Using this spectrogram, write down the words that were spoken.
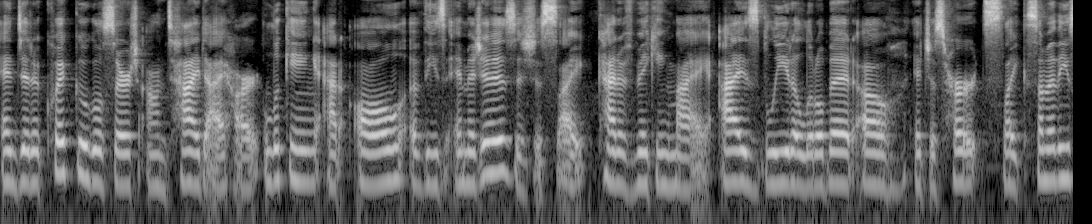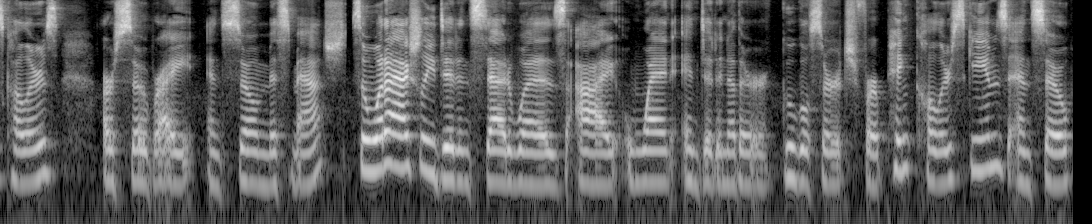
and did a quick Google search on tie-dye heart. Looking at all of these images is just like kind of making my eyes bleed a little bit. Oh, it just hurts. Like some of these colors are so bright and so mismatched. So what I actually did instead was I went and did another Google search for pink color schemes and so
